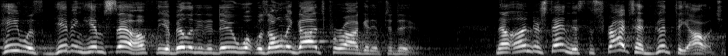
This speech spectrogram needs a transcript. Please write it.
he was giving himself the ability to do what was only God's prerogative to do. Now, understand this the scribes had good theology.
